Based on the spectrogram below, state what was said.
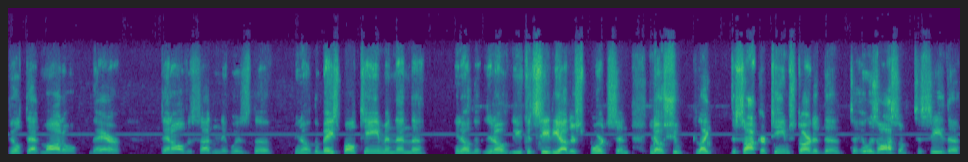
built that model there. Then all of a sudden, it was the you know the baseball team, and then the you know the you know you could see the other sports, and you know shoot like the soccer team started to, to it was awesome to see the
